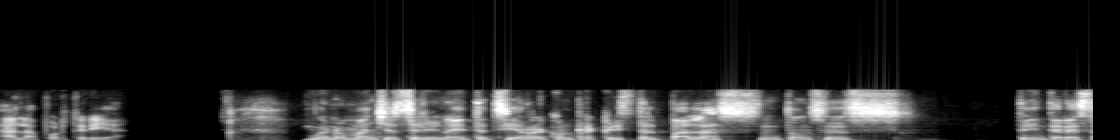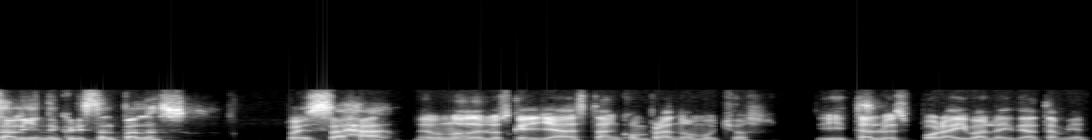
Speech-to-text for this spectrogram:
a la portería. Bueno, Manchester United cierra contra Crystal Palace, entonces, ¿te interesa alguien de Crystal Palace? Pues ajá, uno de los que ya están comprando muchos y tal vez por ahí va la idea también.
